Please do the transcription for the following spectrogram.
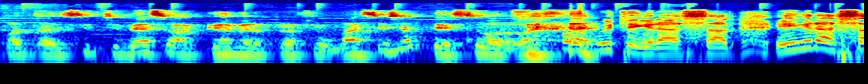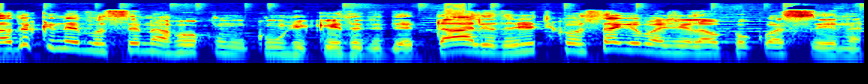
Pantone, se tivesse uma câmera pra filmar, você já pensou? Foi muito engraçado. E engraçado que nem você narrou com, com riqueza de detalhes, a gente consegue imaginar um pouco a cena.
